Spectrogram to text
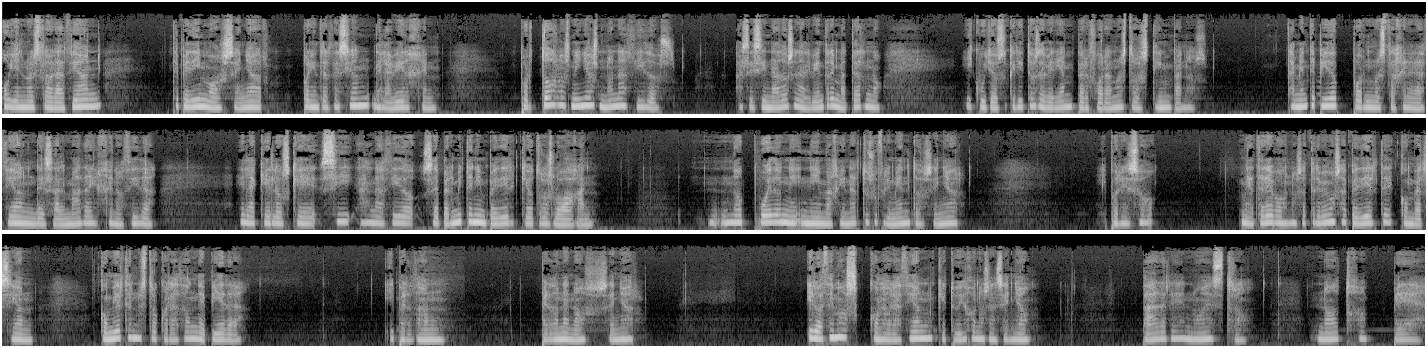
Hoy en nuestra oración te pedimos, Señor, por intercesión de la Virgen, por todos los niños no nacidos, asesinados en el vientre materno y cuyos gritos deberían perforar nuestros tímpanos. También te pido por nuestra generación desalmada y genocida, en la que los que sí han nacido se permiten impedir que otros lo hagan. No puedo ni, ni imaginar tu sufrimiento, Señor. Y por eso me atrevo, nos atrevemos a pedirte conversión. Convierte nuestro corazón de piedra. Y perdón. Perdónanos, Señor. Y lo hacemos con la oración que tu Hijo nos enseñó. Padre nuestro, notre Père.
